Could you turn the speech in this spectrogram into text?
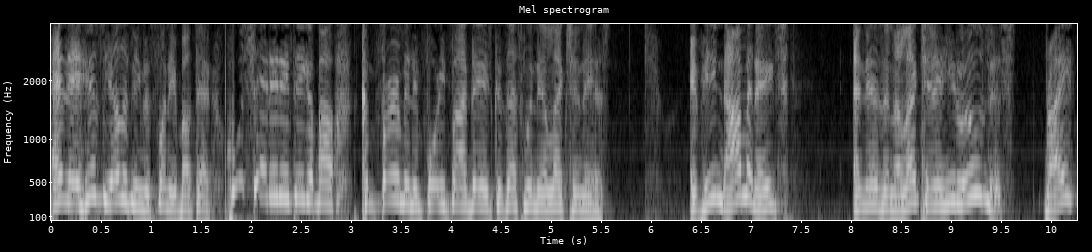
and here's the other thing that's funny about that: who said anything about confirming in forty-five days? Because that's when the election is. If he nominates and there's an election and he loses, right?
